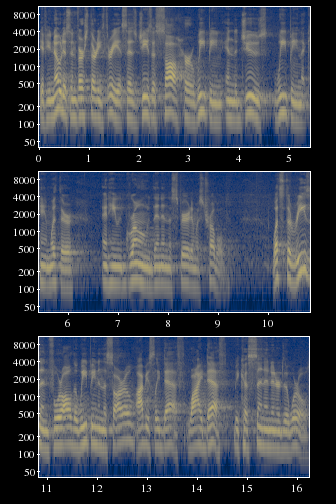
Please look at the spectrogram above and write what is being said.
If you notice in verse 33, it says, Jesus saw her weeping and the Jews weeping that came with her, and he groaned then in the spirit and was troubled. What's the reason for all the weeping and the sorrow? Obviously, death. Why death? Because sin had entered the world.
